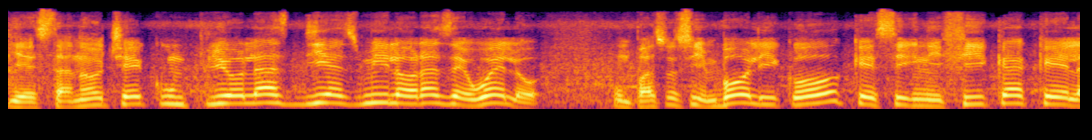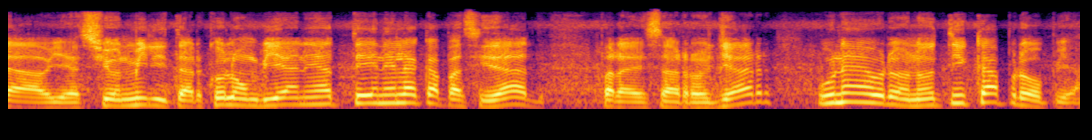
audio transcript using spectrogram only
Y esta noche cumplió las 10.000 horas de vuelo, un paso simbólico que significa que la aviación militar colombiana tiene la capacidad para desarrollar una aeronáutica propia.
